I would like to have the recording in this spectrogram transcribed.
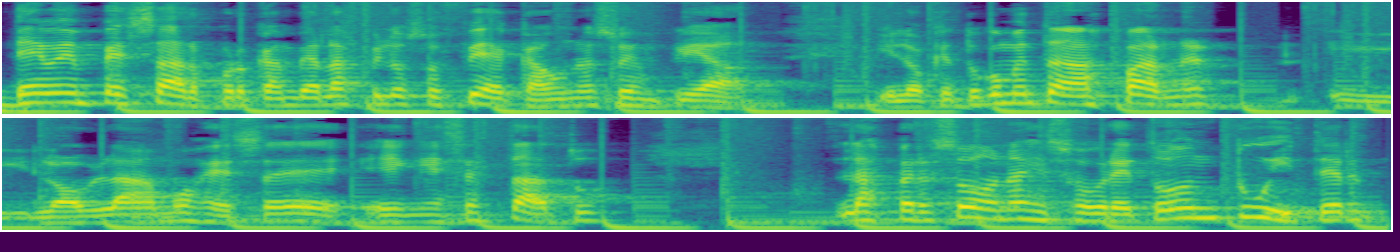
debe empezar por cambiar la filosofía de cada uno de sus empleados. Y lo que tú comentabas, partner, y lo hablamos ese, en ese estatus, las personas, y sobre todo en Twitter,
